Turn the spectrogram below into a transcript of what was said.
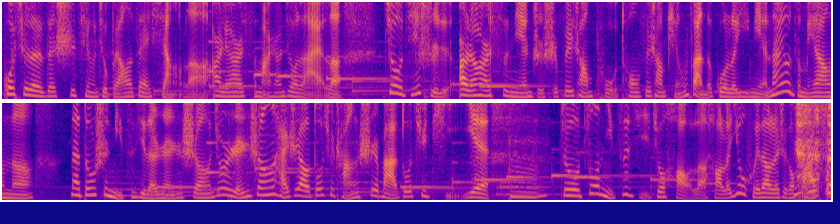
过去了的事情就不要再想了。二零二。四马上就来了，就即使二零二四年只是非常普通、非常平凡的过了一年，那又怎么样呢？那都是你自己的人生，就是人生还是要多去尝试吧，多去体验，嗯，就做你自己就好了。好了，又回到了这个话题，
